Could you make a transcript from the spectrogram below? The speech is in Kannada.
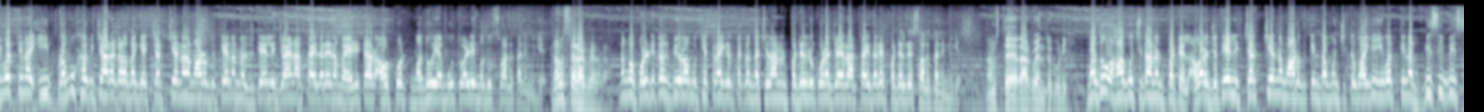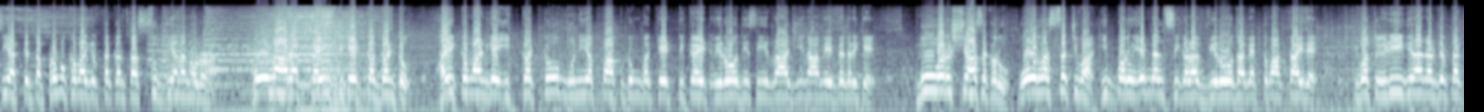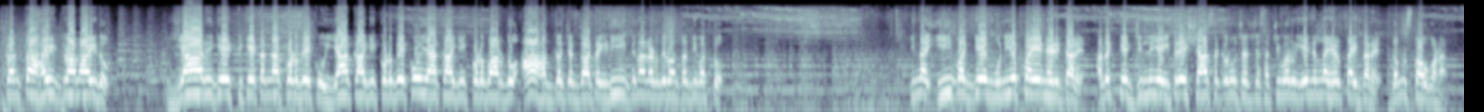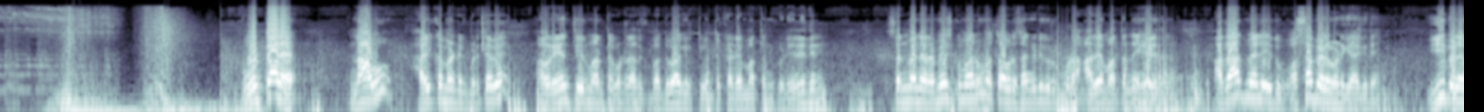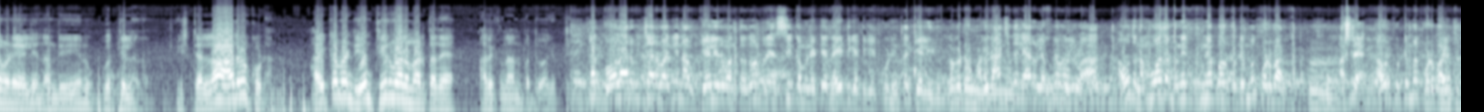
ಇವತ್ತಿನ ಈ ಪ್ರಮುಖ ವಿಚಾರಗಳ ಬಗ್ಗೆ ಚರ್ಚೆಯನ್ನ ಮಾಡೋದಕ್ಕೆ ನನ್ನ ಜೊತೆಯಲ್ಲಿ ಜಾಯ್ನ್ ಆಗ್ತಾ ಇದ್ದಾರೆ ನಮ್ಮ editor output Madhu M Moothvalli Madhu ಸ್ವಾಗತ ನಿಮಗೆ. ನಮಸ್ತೆ ರಾಘವೇಂದ್ರ. ನಮ್ಮ ಪೊಲಿಟಿಕಲ್ ಬ್ಯೂರೋ ಮುಖ್ಯಸ್ಥರಾಗಿರ್ತಕ್ಕಂಥ ಚಿದಾನಂದ್ ಪಟೇಲ್ ಕೂಡ ಜಾಯ್ನ್ ಆಗ್ತಾ ಇದ್ದಾರೆ. ಪಟೇಲ್ ಸ್ವಾಗತ ನಿಮಗೆ. ನಮಸ್ತೆ ರಾಘವೇಂದ್ರ ಗುಡಿ. ಮಧು ಹಾಗೂ ಚಿದಾನಂದ್ ಪಟೇಲ್ ಅವರ ಜೊತೆಯಲ್ಲಿ ಚರ್ಚೆಯನ್ನ ಮಾಡೋದಕ್ಕಿಂತ ಮುಂಚಿತವಾಗಿ ಇವತ್ತಿನ ಬಿಸಿ ಬಿಸಿ ಅತ್ಯಂತ ಪ್ರಮುಖವಾಗಿರ್ತಕ್ಕಂಥ ಸುದ್ದಿಯನ್ನ ನೋಡೋಣ. ಕೋಲಾರ ಕೈ ಟಿಕೆಟ್ ಕಗ್ಗಂಟು. ಹೈಕಮಾಂಡ್ಗೆ ಇಕ್ಕಟ್ಟು. ಮುನಿಯಪ್ಪ ಕುಟುಂಬಕ್ಕೆ ಟಿಕೆಟ್ ವಿರೋಧಿಸಿ ರಾಜೀನಾಮೆ ಬೆದರಿಕೆ. ಮೂವರು ಶಾಸಕರು, ಓರ್ವ ಸಚಿವ, ಇಬ್ಬರು ಎಂಎಲ್ಸಿಗಳ ವಿರೋಧ ವ್ಯಕ್ತವಾಗ್ತಾ ಇದೆ. ಇವತ್ತು ಇಡೀ ದಿನ ನಡೆದಿರ್ತಕ್ಕಂಥ ಹೈ ಡ್ರಾಮಾ ಇದು. ಯಾರಿಗೆ ಟಿಕೆಟ್ ಅನ್ನ ಕೊಡಬೇಕು, ಯಾಕಾಗಿ ಕೊಡಬೇಕು, ಯಾಕಾಗಿ ಕೊಡಬಾರದು, ಆ ಹಗ್ಗ ಜಗ್ಗಾಟ ಇಡೀ ದಿನ ನಡೆದಿರುವಂತದ್ದು ಇವತ್ತು. ಇನ್ನ ಈ ಬಗ್ಗೆ ಮುನಿಯಪ್ಪ ಏನ್ ಹೇಳಿದ್ದಾರೆ? ಅದಕ್ಕೆ ಜಿಲ್ಲೆಯ ಇತರೆ ಶಾಸಕರು, ಸಚ- ಸಚಿವರು ಏನೆಲ್ಲ ಹೇಳ್ತಾ ಇದ್ದಾರೆ? ಗಮನಿಸ್ತಾ ಹೋಗೋಣ. ಒಟ್ಟಾರೆ ನಾವು ಹೈಕಮಾಂಡ್ಗೆ ಬಿಡ್ತೇವೆ. ಅವರೇನು ತೀರ್ಮಾನ ತಗೊಂಡ್ರೆ ಅದಕ್ಕೆ ಬದ್ಧವಾಗಿರ್ತೀವಿ ಅಂತ ಕಡೆ ಮಾತನ್ನು ಕೂಡ ಹೇಳಿದ್ದೀನಿ. ಸನ್ಮಾನ್ಯ ರಮೇಶ್ ಕುಮಾರ್ ಮತ್ತು ಅವರ ಸಂಗಡಿಗರು ಕೂಡ ಅದೇ ಮಾತನ್ನು ಹೇಳಿದ್ದಾರೆ. ಅದಾದ್ಮೇಲೆ ಇದು ಹೊಸ ಬೆಳವಣಿಗೆ ಆಗಿದೆ. ಈ ಬೆಳವಣಿಗೆಯಲ್ಲಿ ನಂದೇನು ಗೊತ್ತಿಲ್ಲ ಇಷ್ಟೆಲ್ಲ ಆದರೂ ಕೂಡ ಹೈಕಮಾಂಡ್ ಏನು ತೀರ್ಮಾನ ಮಾಡ್ತದೆ? ಅದಕ್ಕೆ ನಾನು ಬದ್ಧವಾಗಿರ್ತೀನಿ. ಕೋಲಾರ ವಿಚಾರವಾಗಿ ನಾವು ಕೇಳಿರುವಂತದ್ದು ಎಸ್ ಸಿ ಕಮ್ಯುನಿಟಿ ರೈಟ್ಗೆ ಟಿಕೆಟ್ ಕೊಡಿ ಅಂತ ಕೇಳಿದೀವಿ. ಈ ರಾಜ್ಯದಲ್ಲಿ ಯಾರು ಲೆಫ್ಟ್ ಇಲ್ವಾ? ಹೌದು ನಮ್ಮವಾದ ಮುನಿಯಪ್ಪ ಅವ್ರ ಕುಟುಂಬಕ್ಕೆ ಕೊಡಬಾರ್ದು. ಅಷ್ಟೇ ಅವ್ರ ಕುಟುಂಬಕ್ಕೆ ಕೊಡಬಾರ್ದು.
